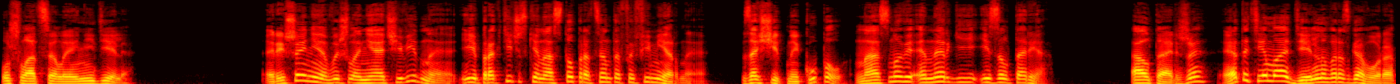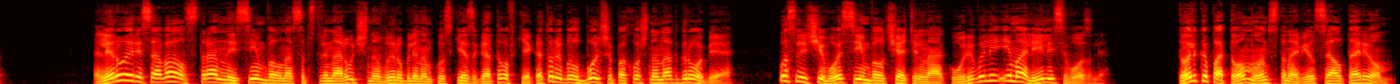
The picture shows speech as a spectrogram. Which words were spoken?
Ушла целая неделя. Решение вышло неочевидное и практически на 100% эфемерное. Защитный купол на основе энергии из алтаря. Алтарь же – это тема отдельного разговора. Лерой рисовал странный символ на собственноручно вырубленном куске заготовки, который был больше похож на надгробие, после чего символ тщательно окуривали и молились возле. Только потом он становился алтарем,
